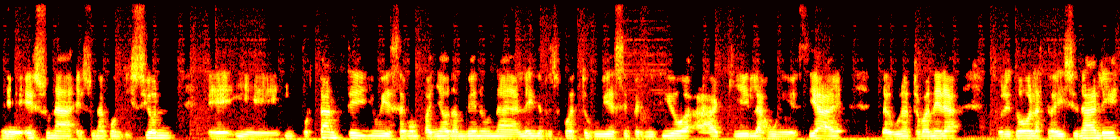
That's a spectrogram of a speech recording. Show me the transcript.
eh, es, una, es una condición eh, importante. Yo hubiese acompañado también una ley de presupuesto que hubiese permitido a que las universidades, de alguna otra manera, sobre todo las tradicionales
